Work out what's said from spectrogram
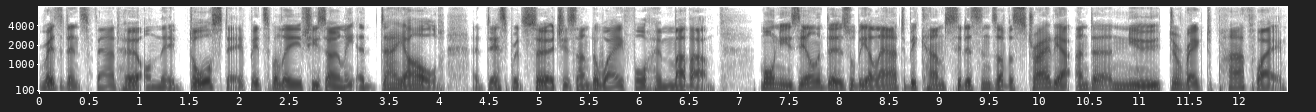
Residents found her on their doorstep. It's believed she's only a day old. A desperate search is underway for her mother. More New Zealanders will be allowed to become citizens of Australia under a new direct pathway.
